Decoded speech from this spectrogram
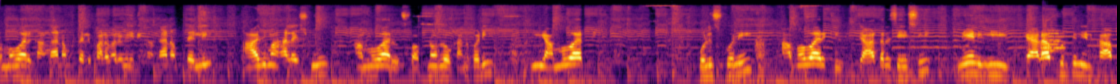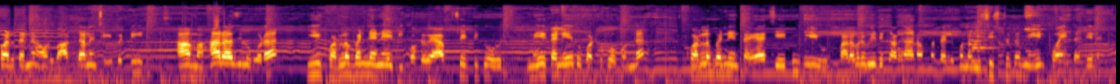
అమ్మవారు గంగానమ్మ తల్లి పడమరవేణి గంగానమ్మ తల్లి ఆది మహాలక్ష్మి అమ్మవారు స్వప్నంలో కనపడి ఈ అమ్మవారిని కొలుసుకొని అమ్మవారికి జాతర చేసి నేను ఈ కేళాపూర్తి నేను కాపాడుతానని ఆవిడ వాగ్దానం చేయబట్టి ఆ మహారాజులు కూడా ఈ కొర్ల బండి అనేది ఒక వేప చెట్టుకి మేక అనేది పట్టుకోకుండా కొర్ల బండిని తయారు చేసి ఈ పడమర వీధి గంగానమ్మ తల్లికున్న విశిష్టత మెయిన్ పాయింట్ అదేనండి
